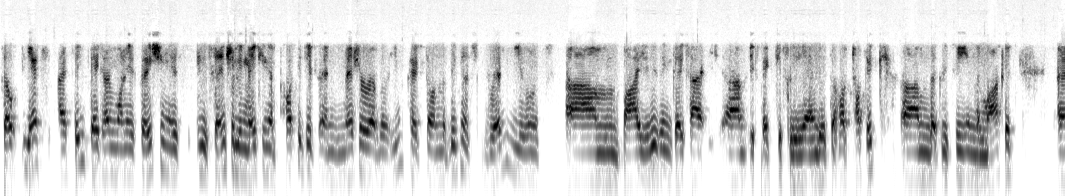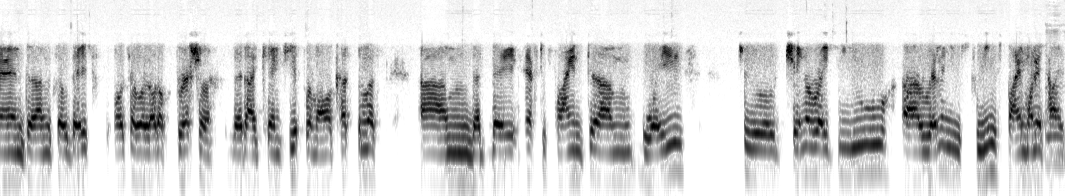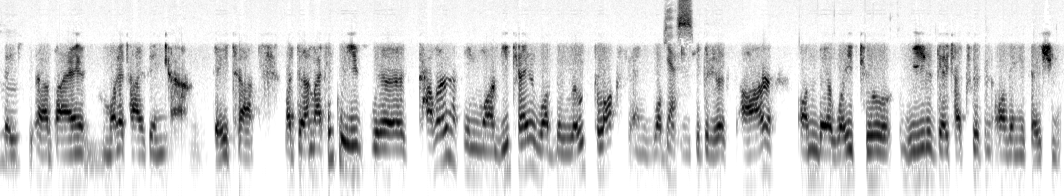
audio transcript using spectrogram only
So yes, I think data monetization is essentially making a positive and measurable impact on the business revenue um, by using data um, effectively, and it's a hot topic um, that we see in the market. And um, so there's also a lot of pressure that I can hear from our customers um, that they have to find um, ways to generate new uh, revenue streams by monetizing mm-hmm. uh, by monetizing um, data. But um, I think we will cover in more detail what the roadblocks and what yes. the inhibitors are on their way to real data-driven organizations.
